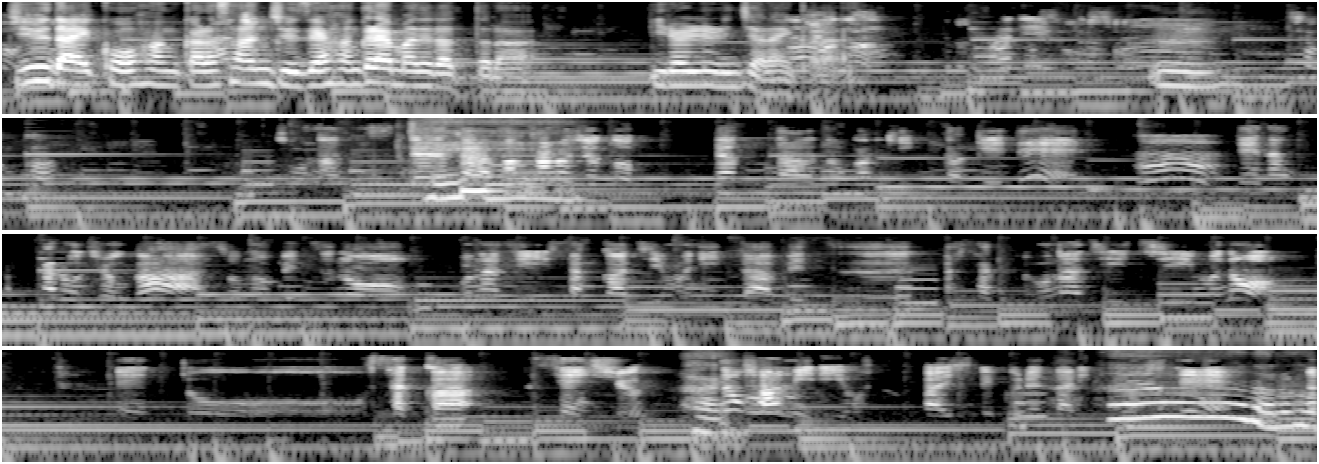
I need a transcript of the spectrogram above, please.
10代後半から30前半ぐらいまでだったらいられるんじゃないかな。ありえるそうそううんそっか。そうなんです。だからまあ彼女とやったのがきっかけでうん。でなんか彼女がその別の同じサッカーチームにいた別同じチームの、えっとサッカー選手はい。のファミリーを紹介してくれたりとかあしてーなるほど。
